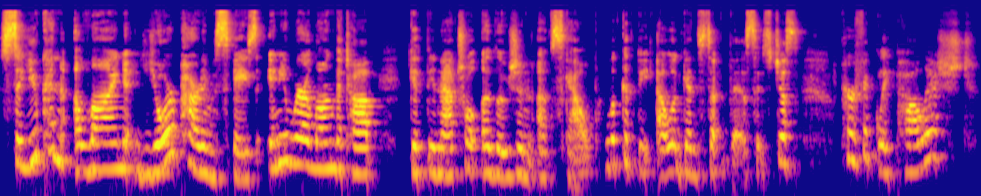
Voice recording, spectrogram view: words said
so you can align your parting space anywhere along the top, get the natural illusion of scalp. Look at the elegance of this. It's just perfectly polished.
